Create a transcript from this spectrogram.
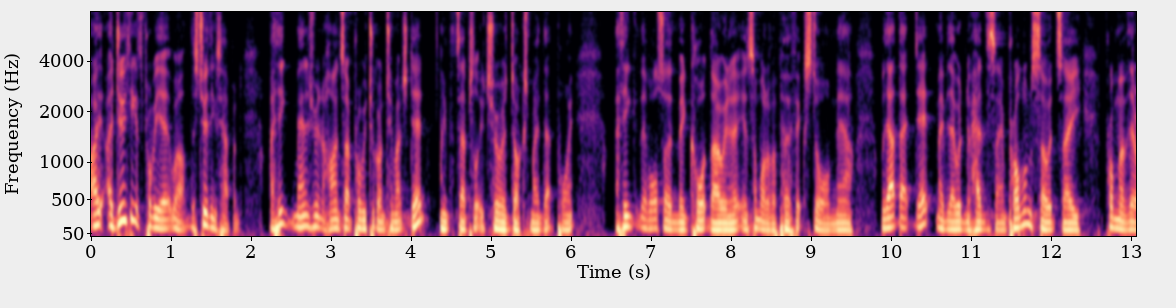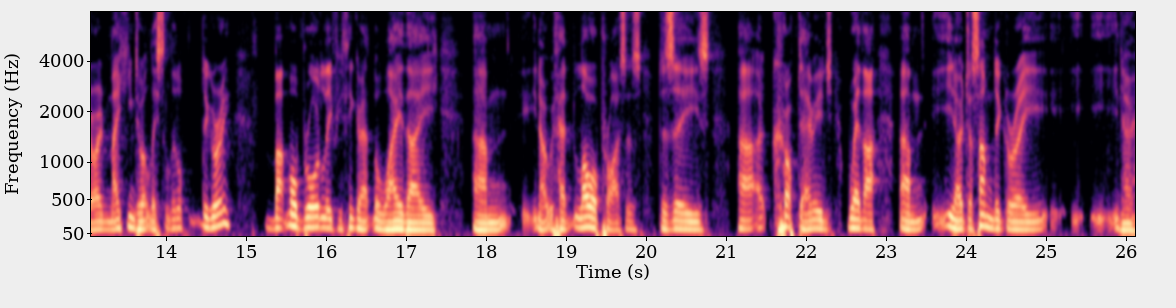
I, I do think it's probably a, well there's two things happened i think management in hindsight probably took on too much debt i think that's absolutely true as doc's made that point i think they've also been caught though in, a, in somewhat of a perfect storm. Now without that debt maybe they wouldn't have had the same problem. So it's a problem of their own making to at least a little degree. But more broadly if you think about the way they um, you know we've had lower prices disease uh, crop damage, weather, um, you know, to some degree, you know,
